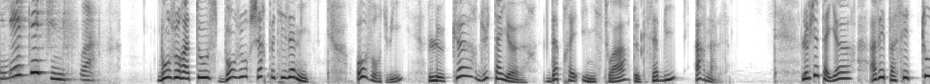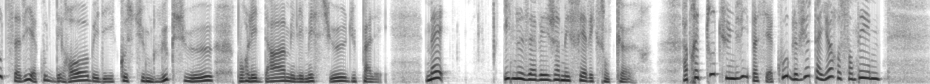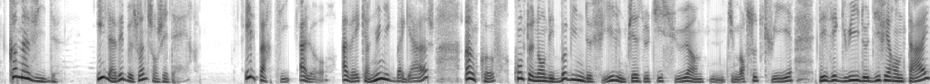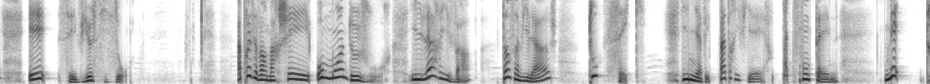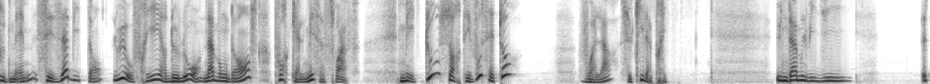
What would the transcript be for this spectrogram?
Il était une fois. Bonjour à tous, bonjour chers petits amis. Aujourd'hui, le cœur du tailleur, d'après une histoire de Xabi Arnal. Le vieux tailleur avait passé toute sa vie à coudre des robes et des costumes luxueux pour les dames et les messieurs du palais. Mais il ne les avait jamais fait avec son cœur. Après toute une vie passée à coudre, le vieux tailleur ressentait comme un vide. Il avait besoin de changer d'air. Il partit alors avec un unique bagage, un coffre contenant des bobines de fil, une pièce de tissu, un petit morceau de cuir, des aiguilles de différentes tailles et ses vieux ciseaux. Après avoir marché au moins deux jours, il arriva dans un village tout sec. Il n'y avait pas de rivière, pas de fontaine, mais tout de même, ses habitants lui offrirent de l'eau en abondance pour calmer sa soif. Mais d'où sortez-vous cette eau? Voilà ce qu'il apprit. Une dame lui dit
